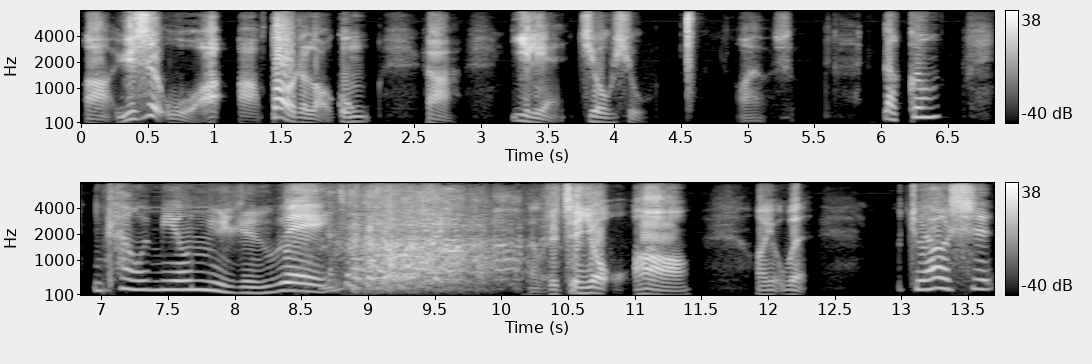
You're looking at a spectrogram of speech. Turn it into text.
啊。于是我啊抱着老公，是吧？一脸娇羞，哎呦说，老公，你看我有没有女人味？我说真有啊。网友问。主要是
